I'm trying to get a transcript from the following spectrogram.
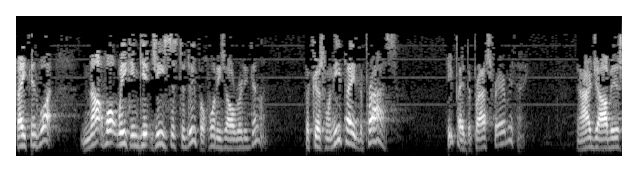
Faith in what? Not what we can get Jesus to do, but what He's already done. Because when He paid the price, He paid the price for everything. And our job is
